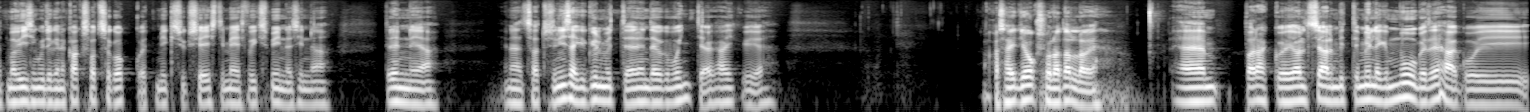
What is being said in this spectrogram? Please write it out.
et ma viisin kuidagi need kaks otsa kokku, et miks üks Eesti mees võiks minna sinna trenni ja ja näed, sattusin isegi küll mitte nendega vunti, aga ikkagi. aga said jooksualad alla või ehm,? paraku ei olnud seal mitte millegi muuga teha, kui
